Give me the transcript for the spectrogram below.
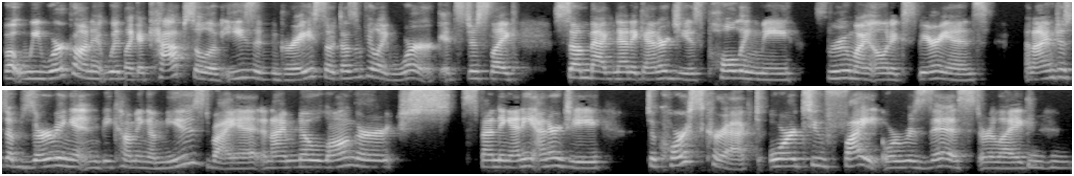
but we work on it with like a capsule of ease and grace so it doesn't feel like work. It's just like some magnetic energy is pulling me through my own experience and i'm just observing it and becoming amused by it and i'm no longer spending any energy to course correct or to fight or resist or like mm-hmm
